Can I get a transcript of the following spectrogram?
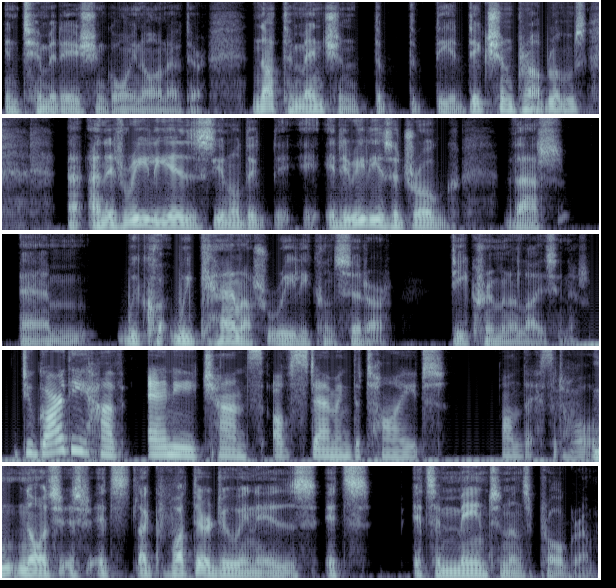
intimidation going on out there. Not to mention the, the, the addiction problems. and it really is, you know, the, it really is a drug that um, we, we cannot really consider decriminalising it. Do Gardaí have any chance of stemming the tide on this at all? No, it's, it's, it's like what they're doing is it's it's a maintenance program.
